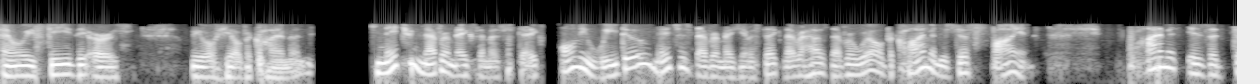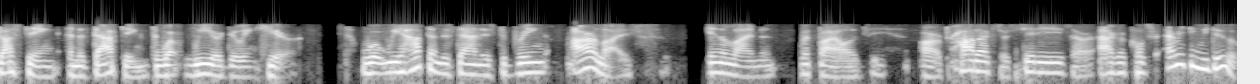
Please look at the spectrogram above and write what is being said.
And when we feed the earth, we will heal the climate. Nature never makes a mistake. Only we do. Nature's never making a mistake, never has, never will. The climate is just fine. Climate is adjusting and adapting to what we are doing here. What we have to understand is to bring our lives in alignment with biology, our products, our cities, our agriculture, everything we do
